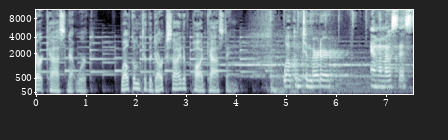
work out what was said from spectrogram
Darkcast Network. Welcome to the dark side of podcasting. Welcome to Murder and Mimosas,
